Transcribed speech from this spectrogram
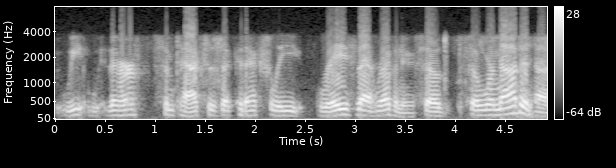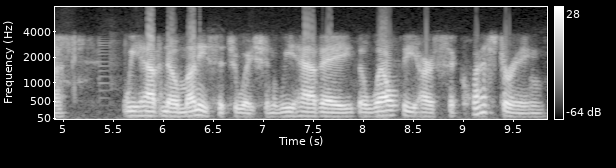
we, we there are some taxes that could actually raise that revenue. So so we're not in a we have no money situation. We have a the wealthy are sequestering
